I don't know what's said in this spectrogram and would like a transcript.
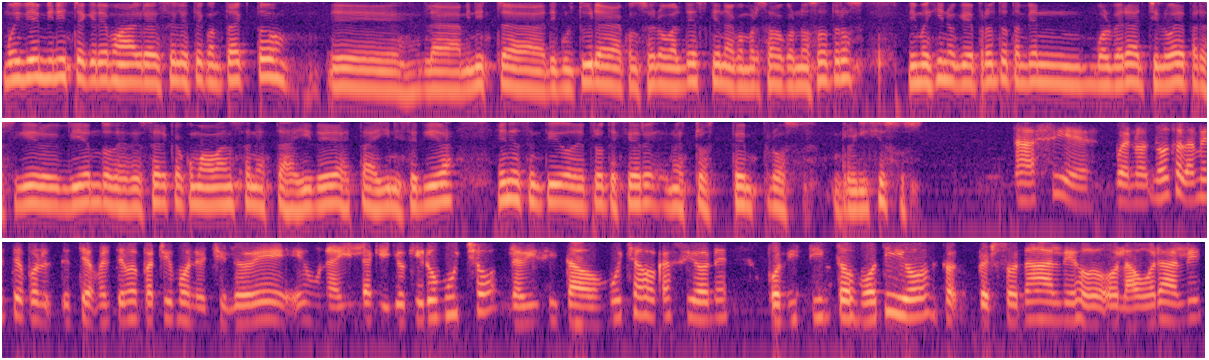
Muy bien, ministra, queremos agradecerle este contacto. Eh, la ministra de Cultura, Consuelo Valdés, quien ha conversado con nosotros. Me imagino que pronto también volverá a Chiloé para seguir viendo desde cerca cómo avanzan estas ideas, estas iniciativas, en el sentido de proteger nuestros templos religiosos. Así es. Bueno, no solamente por el tema, el tema del patrimonio. Chiloé es una isla que yo quiero mucho, la he visitado en muchas ocasiones por distintos motivos personales o, laborales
